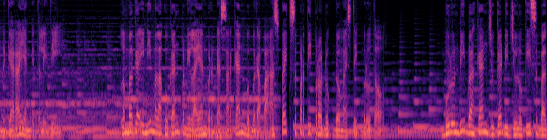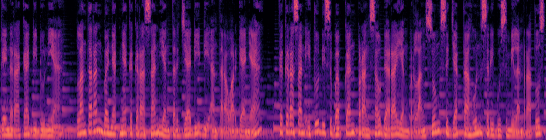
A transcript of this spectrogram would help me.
negara yang diteliti. Lembaga ini melakukan penilaian berdasarkan beberapa aspek seperti produk domestik bruto. Burundi bahkan juga dijuluki sebagai neraka di dunia, lantaran banyaknya kekerasan yang terjadi di antara warganya. Kekerasan itu disebabkan perang saudara yang berlangsung sejak tahun 1972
